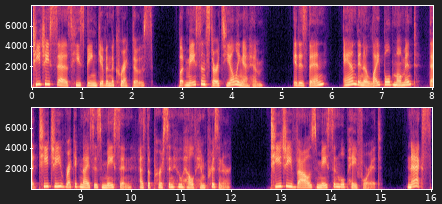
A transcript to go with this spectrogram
TJ says he's being given the correct dose, but Mason starts yelling at him. It is then, and in a light bulb moment, that TJ recognizes Mason as the person who held him prisoner. TJ vows Mason will pay for it. Next,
